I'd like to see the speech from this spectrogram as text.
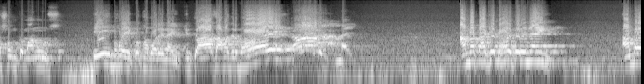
অসংখ্য মানুষ এই ভয়ে কথা বলে নাই, কিন্তু আজ আমাদের ভয় নাই। আমরা তাকে ভয় করি নাই। আমরা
